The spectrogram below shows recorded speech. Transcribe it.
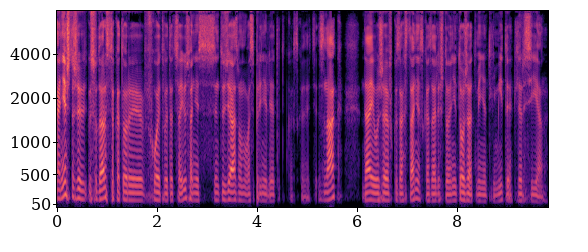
Конечно же, государства, которые входят в этот союз, они с энтузиазмом восприняли этот, как сказать, знак, да, и уже в Казахстане сказали, что они тоже отменят лимиты для россиян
